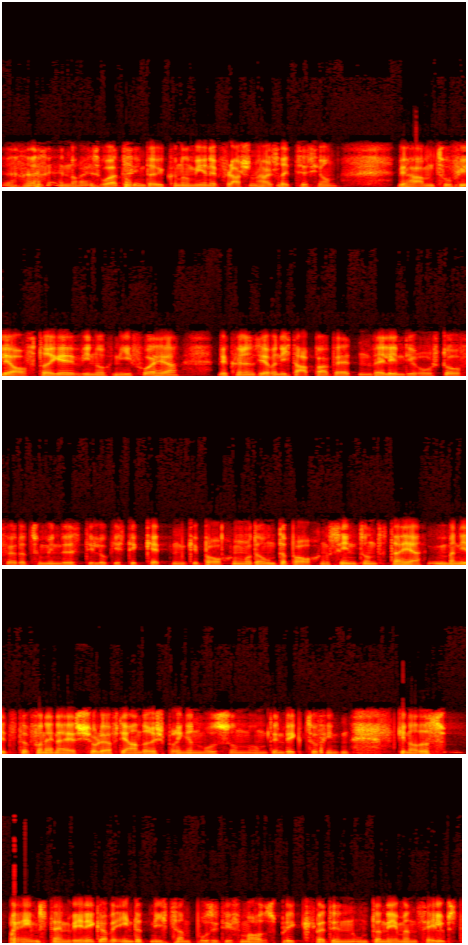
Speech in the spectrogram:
ein neues Wort in der Ökonomie, eine Flaschenhalsrezession. Wir haben zu viele Aufträge wie noch nie vorher. Wir können sie aber nicht abarbeiten, weil eben die Rohstoffe oder zumindest die Logistikketten gebrochen oder unterbrochen sind und daher man jetzt von einer Eisscholle auf die andere springen muss, um, um den Weg zu finden. Genau das bremst ein wenig, aber ändert nichts am positiven Ausblick bei den Unternehmen selbst.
